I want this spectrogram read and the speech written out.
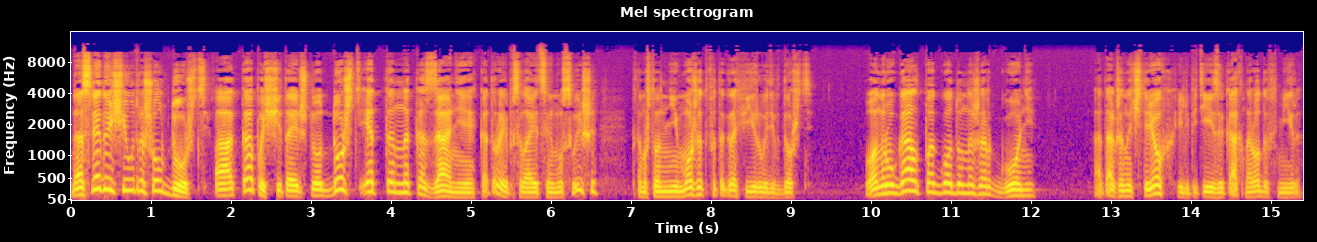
На следующее утро шел дождь, а Капа считает, что дождь — это наказание, которое посылается ему свыше, потому что он не может фотографировать в дождь. Он ругал погоду на жаргоне, а также на четырех или пяти языках народов мира.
